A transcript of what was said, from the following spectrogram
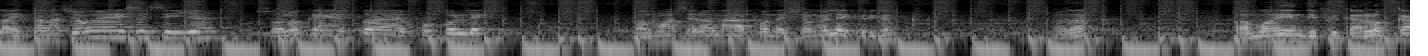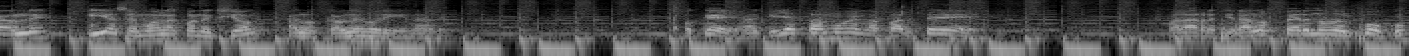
La instalación es sencilla, solo que en este foco LED vamos a hacer una conexión eléctrica. Vamos a identificar los cables y hacemos la conexión a los cables originales. Ok, aquí ya estamos en la parte para retirar los pernos del foco.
